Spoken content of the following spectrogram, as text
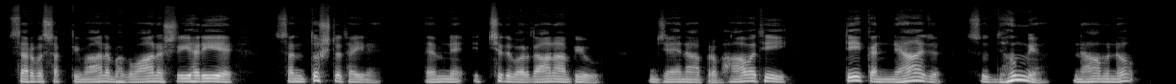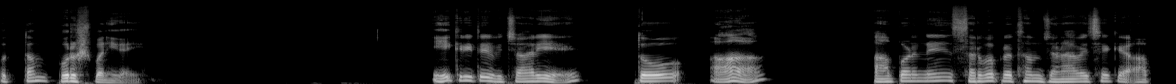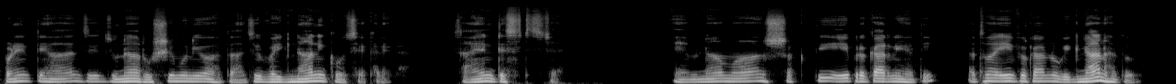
સર્વશક્તિમાન ભગવાન શ્રીહરિએ સંતુષ્ટ થઈને એમને ઈચ્છિત વરદાન આપ્યું, જેના પ્રભાવથી તે કન્યા જ સુધુમ્ય નામનો ઉત્તમ પુરુષ બની ગઈ. એક રીતે વિચારીએ તો આ આપણને સર્વપ્રથમ જણાવે છે કે આપણે ત્યાં જે જૂના ઋષિમુનિઓ હતા, જે વૈજ્ઞાનિકો છે ખરેખર સાયન્ટિસ્ટ છે, એમનામાં શક્તિ એ પ્રકારની હતી અથવા એ પ્રકારનું વિજ્ઞાન હતું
